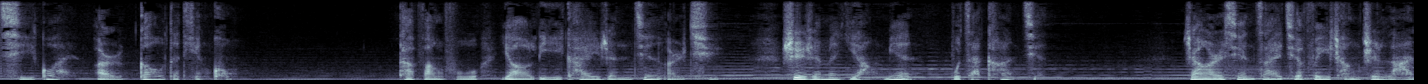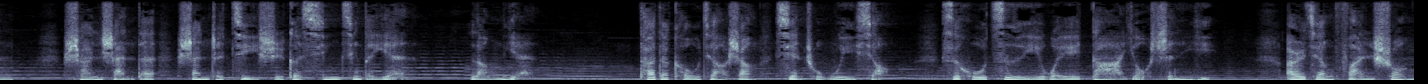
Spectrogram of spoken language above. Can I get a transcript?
奇怪而高的天空。它仿佛要离开人间而去，使人们仰面不再看见。然而现在却非常之蓝，闪闪的闪着几十个星星的眼，冷眼。他的口角上现出微笑，似乎自以为大有深意，而将繁霜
